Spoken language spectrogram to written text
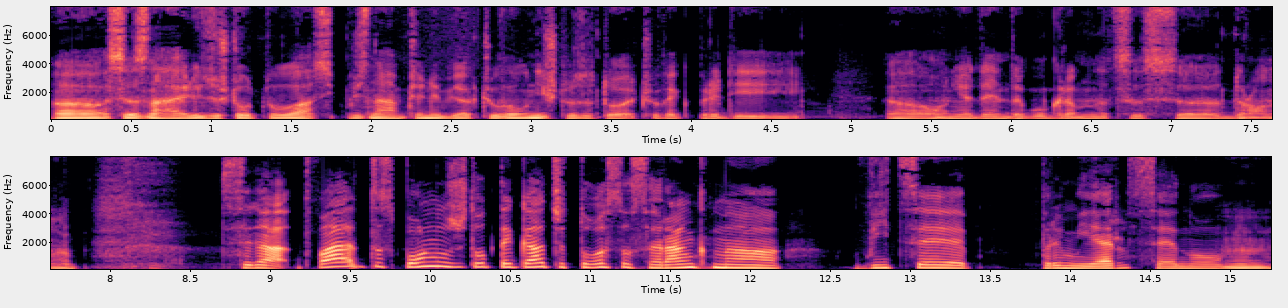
а, са знаели, защото аз си признавам, че не бях чувал нищо за този човек преди а, ония ден да го гръмнат с а, дрона. Сега, това е да спомня, защото те казват, че той е с ранг на вице-премьер, все едно mm-hmm.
